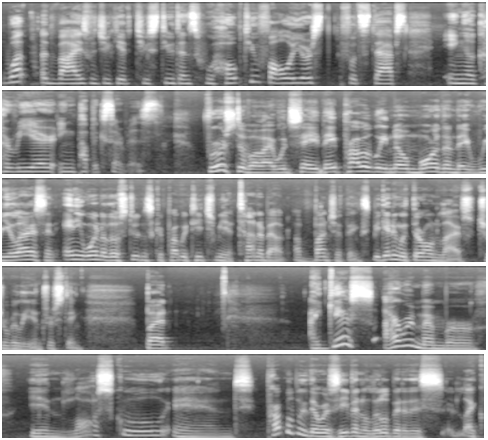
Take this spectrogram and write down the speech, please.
what advice would you give to students who hope to follow your footsteps in a career in public service? First of all, I would say they probably know more than they realize, and any one of those students could probably teach me a ton about a bunch of things, beginning with their own lives, which are really interesting. But I guess I remember in law school, and probably there was even a little bit of this, like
